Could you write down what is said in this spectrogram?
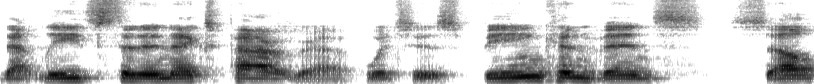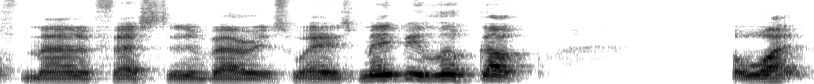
that leads to the next paragraph, which is being convinced, self manifested in various ways. Maybe look up what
